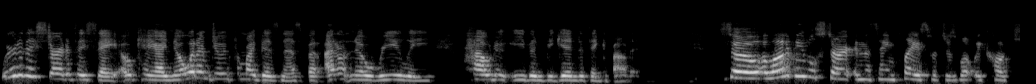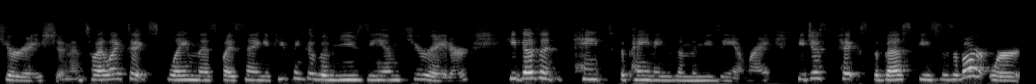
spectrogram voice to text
where do they start if they say, okay, I know what I'm doing for my business, but I don't know really how to even begin to think about it. So a lot of people start in the same place, which is what we call curation. And so I like to explain this by saying if you think of a museum curator, he doesn't paint the paintings in the museum, right? He just picks the best pieces of artwork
